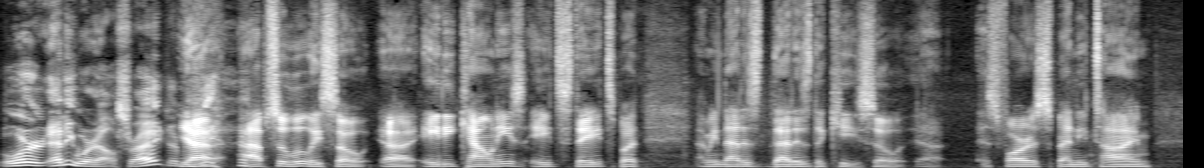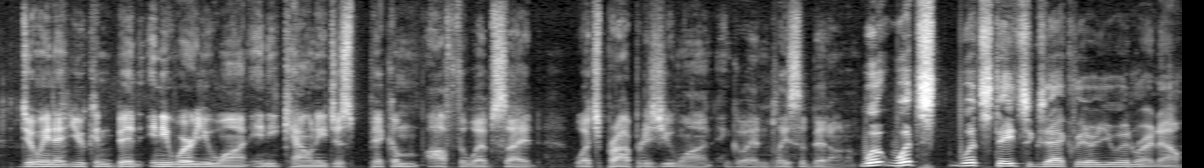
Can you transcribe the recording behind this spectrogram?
or anywhere else, right? Yeah, absolutely. So uh, 80 counties, eight states, but I mean that is that is the key. So uh, as far as spending time doing it, you can bid anywhere you want, any county. Just pick them off the website, which properties you want, and go ahead and place a bid on them. What what's what states exactly are you in right now?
